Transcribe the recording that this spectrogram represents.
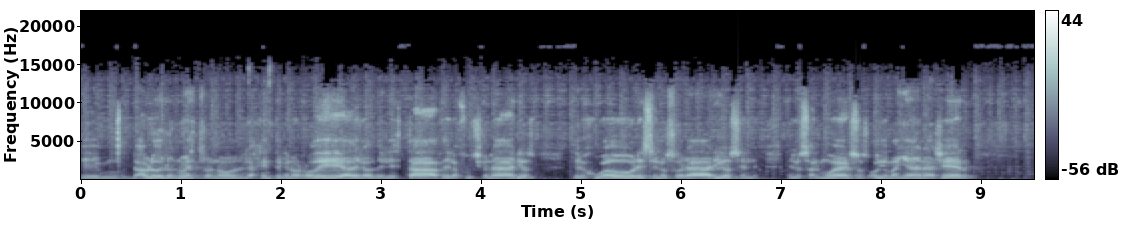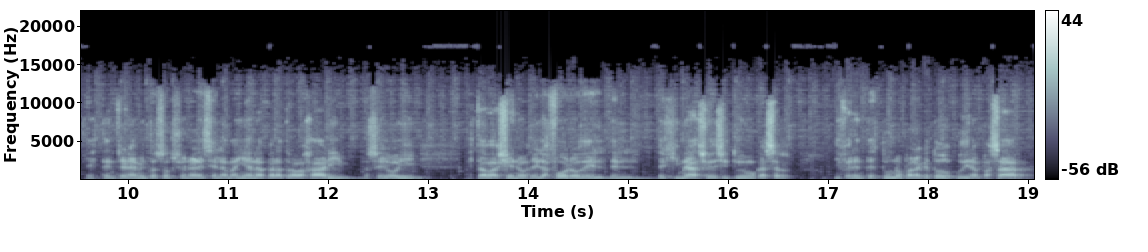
Eh, hablo de los nuestros, ¿no? De la gente que nos rodea, de los del staff, de los funcionarios. de los jugadores, en los horarios, en, los almuerzos, hoy o mañana, ayer, este, entrenamientos opcionales en la mañana para trabajar y no sé, hoy estaba lleno del aforo del, del, gimnasio, es decir, tuvimos que hacer diferentes turnos para que todos pudieran pasar.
